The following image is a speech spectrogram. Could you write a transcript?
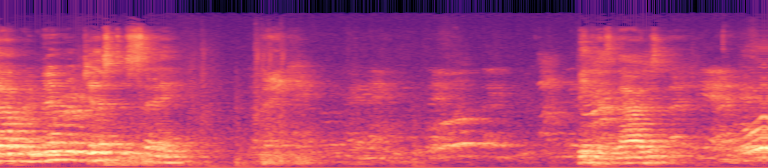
ought to remember just to say, thank you. Because God is good. Oh,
